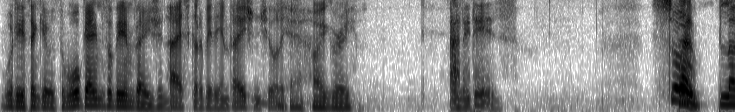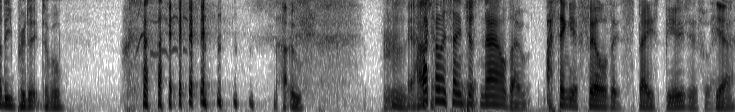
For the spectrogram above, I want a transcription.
what do you think it was, the War Games or the Invasion? Uh, it's got to be the invasion, surely. Yeah, I agree. and it is. So, So- bloody predictable. no. Like. I was saying just now, though, I think it fills its space beautifully. Yeah.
